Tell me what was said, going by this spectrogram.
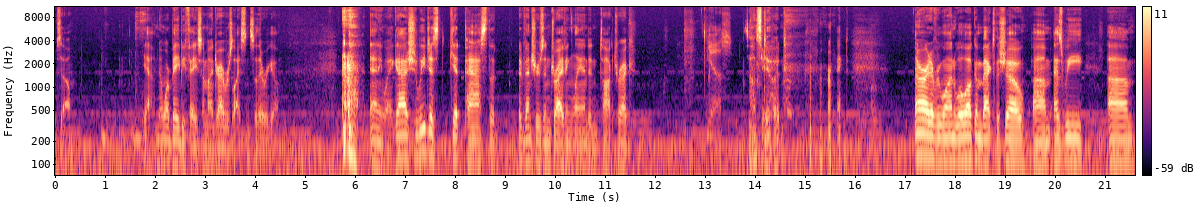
So, yeah, no more baby face on my driver's license. So there we go. anyway, guys, should we just get past the adventures in driving land and talk trek? Yes. So Let's do it. All right. All right, everyone. Well, welcome back to the show. Um, as we, um,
